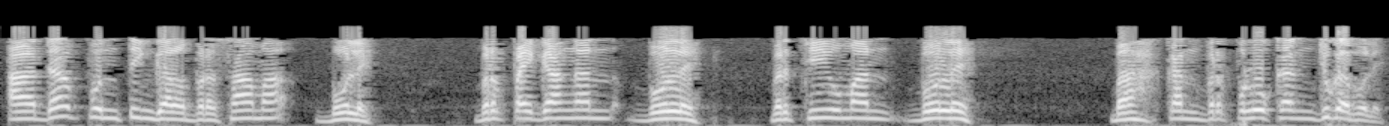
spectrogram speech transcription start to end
Adapun tinggal bersama boleh. Berpegangan boleh. Berciuman boleh. Bahkan berpelukan juga boleh.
